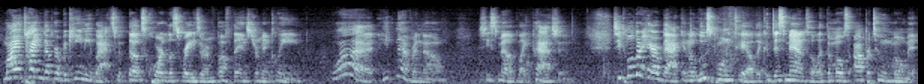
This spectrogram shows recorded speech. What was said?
Maya tightened up her bikini wax with Thug's cordless razor and buffed the instrument clean. What? He'd never know. She smelled like passion. She pulled her hair back in a loose ponytail that could dismantle at the most opportune moment.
